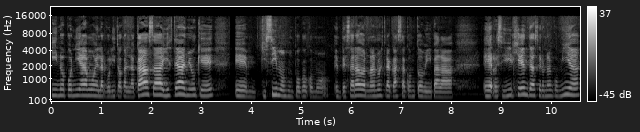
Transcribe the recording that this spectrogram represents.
Y no poníamos el arbolito acá en la casa. Y este año que em, quisimos un poco como empezar a adornar nuestra casa con Tommy para eh, recibir gente, hacer una comida,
